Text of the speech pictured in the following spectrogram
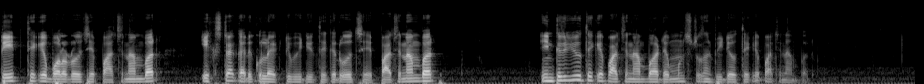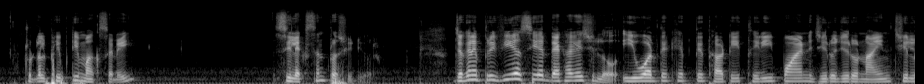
টেট থেকে বলা রয়েছে পাঁচ নাম্বার এক্সট্রা কারিকুলার অ্যাক্টিভিটি থেকে রয়েছে পাঁচ নাম্বার ইন্টারভিউ থেকে পাঁচ নাম্বার ডেমনস্ট্রেশন ভিডিও থেকে পাঁচ নাম্বার। টোটাল ফিফটি মার্কসের এই সিলেকশন প্রসিডিওর যেখানে প্রিভিয়াস ইয়ার দেখা গেছিল, ইউআরদের ক্ষেত্রে thirty three point zero zero nine ছিল।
